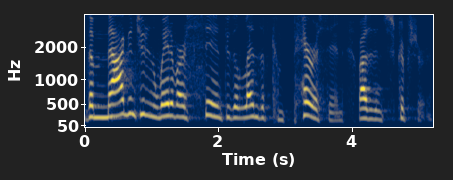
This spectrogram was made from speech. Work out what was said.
the magnitude and weight of our sin through the lens of comparison rather than Scripture.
